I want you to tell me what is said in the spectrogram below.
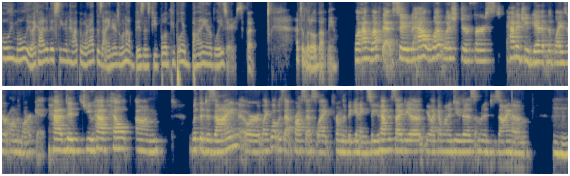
holy moly, like, how did this even happen? We're not designers, we're not business people, and people are buying our blazers. But that's a little about me. Well, I love that. So, how, what was your first, how did you get the blazer on the market? How did you have help um, with the design, or like what was that process like from the beginning? So, you have this idea, you're like, I want to do this, I'm going to design them. Mm-hmm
